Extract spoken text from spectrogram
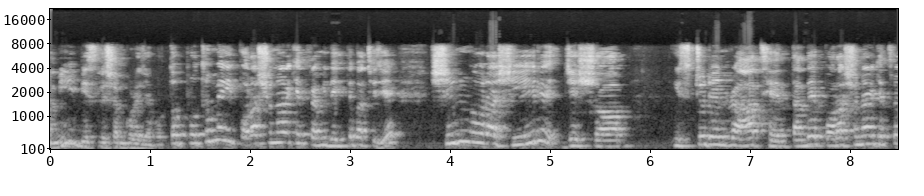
আমি বিশ্লেষণ করে যাব। তো প্রথমে এই পড়াশোনার ক্ষেত্রে আমি দেখতে পাচ্ছি যে সিংহ রাশির যে সব স্টুডেন্টরা আছেন, তাদের পড়াশোনার ক্ষেত্রে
